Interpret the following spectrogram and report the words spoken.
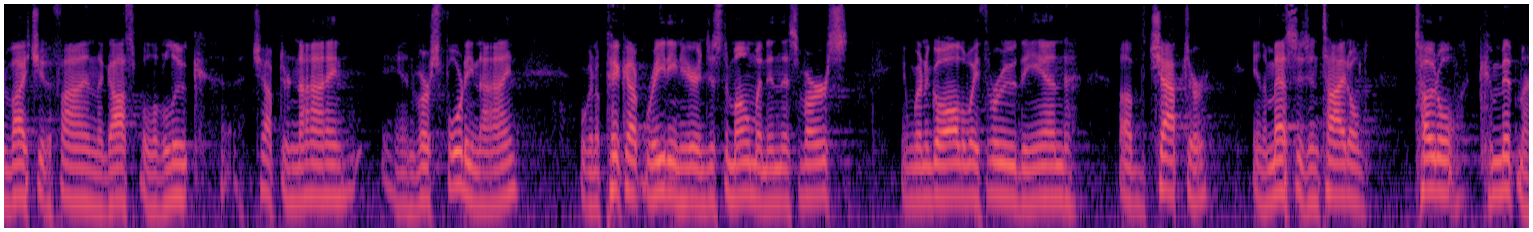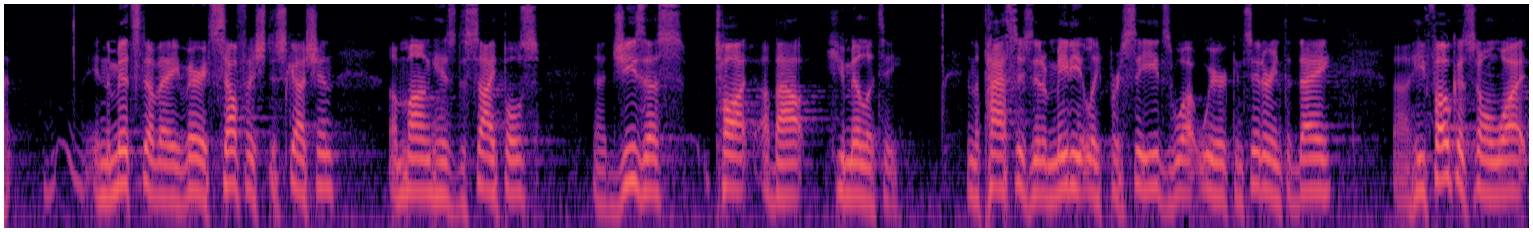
invite you to find the Gospel of Luke, chapter 9, and verse 49. We're going to pick up reading here in just a moment in this verse, and we're going to go all the way through the end of the chapter in a message entitled Total Commitment. In the midst of a very selfish discussion among his disciples, uh, Jesus taught about humility. In the passage that immediately precedes what we're considering today, uh, he focused on what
